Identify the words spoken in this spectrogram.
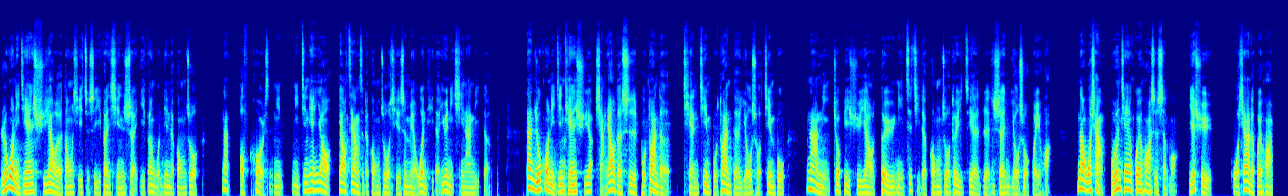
如果你今天需要的东西只是一份薪水、一份稳定的工作，那 of course，你你今天要要这样子的工作其实是没有问题的，因为你心安理得。但如果你今天需要想要的是不断的前进、不断的有所进步，那你就必须要对于你自己的工作、对于自己的人生有所规划。那我想，不论今天的规划是什么，也许我现在的规划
